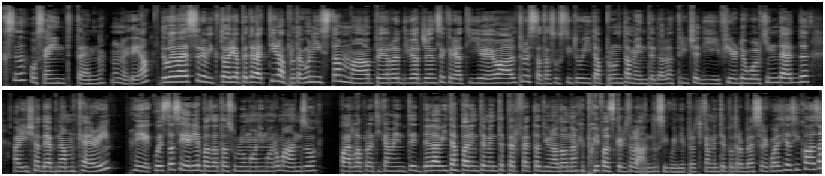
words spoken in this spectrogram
X o Saint Ten, non ho idea. Doveva essere Victoria Pedretti la protagonista, ma per divergenze creative o altro è stata sostituita prontamente dall'attrice di Fear the Walking Dead, Alicia Debnam Carey. E questa serie è basata sull'omonimo romanzo parla praticamente della vita apparentemente perfetta di una donna che poi va sgretolandosi, quindi praticamente potrebbe essere qualsiasi cosa.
